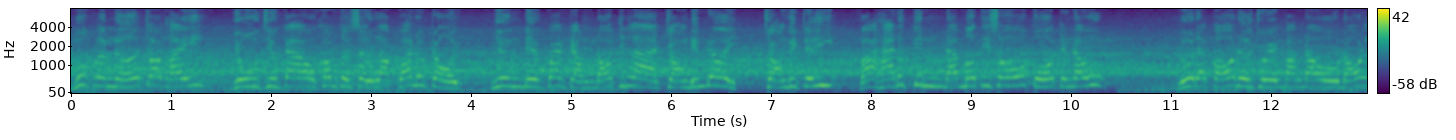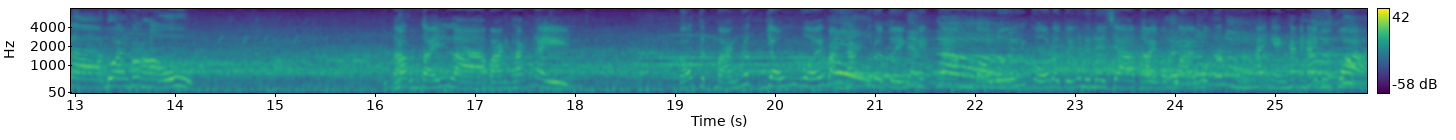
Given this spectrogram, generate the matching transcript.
một lần nữa cho thấy dù chiều cao không thực sự là quá nổi trội nhưng điều quan trọng đó chính là chọn điểm rơi, chọn vị trí và Hà Đức Chinh đã mở tỷ số của trận đấu. Người đã có đường truyền bằng đầu đó là Đoàn Văn Hậu. chúng ta cũng thấy là bàn thắng này có kịch bản rất giống với bàn thắng của đội tuyển Việt Nam vào lưới của đội tuyển Indonesia tại vòng loại World Cup 2022 vừa qua.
